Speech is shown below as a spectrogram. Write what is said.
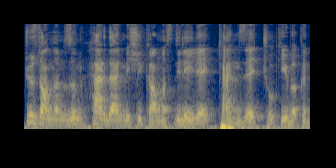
Cüzdanlarınızın her daim yeşil kalması dileğiyle kendinize çok iyi bakın.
